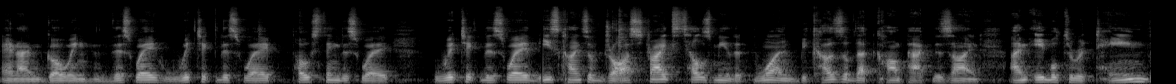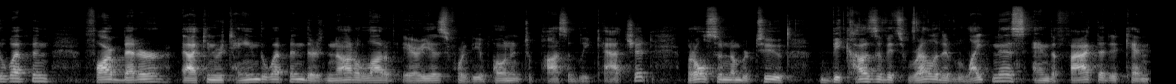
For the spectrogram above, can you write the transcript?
and I'm going this way, witik this way, posting this way, witik this way, these kinds of draw strikes tells me that one, because of that compact design, I'm able to retain the weapon far better. I can retain the weapon. There's not a lot of areas for the opponent to possibly catch it. But also number two, because of its relative lightness and the fact that it can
